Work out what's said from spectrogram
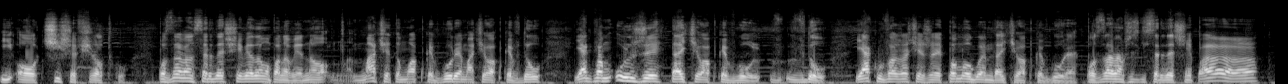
i o ciszę w środku. Pozdrawiam serdecznie, wiadomo panowie, no macie tą łapkę w górę, macie łapkę w dół. Jak wam ulży, dajcie łapkę w, gór, w, w dół. Jak uważacie, że pomogłem, dajcie łapkę w górę. Pozdrawiam wszystkich serdecznie, pa!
